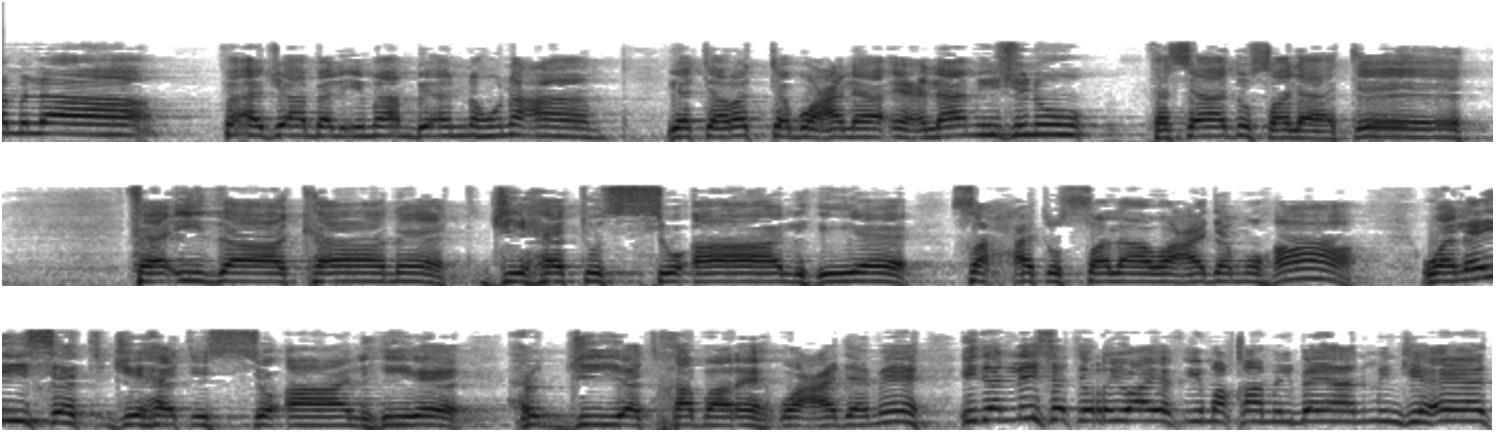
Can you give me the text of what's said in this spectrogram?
أم لا؟ فأجاب الإمام بأنه نعم يترتب على إعلامه شنو؟ فساد صلاته. فإذا كانت جهة السؤال هي صحة الصلاة وعدمها وليست جهة السؤال هي حجية خبره وعدمه إذا ليست الرواية في مقام البيان من جهة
